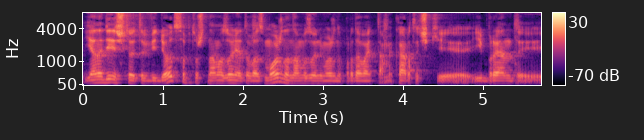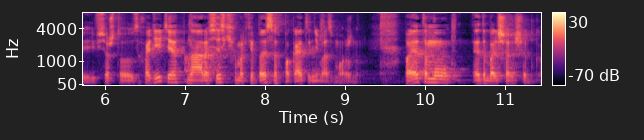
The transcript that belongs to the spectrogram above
Я надеюсь, что это введется, потому что на Амазоне это возможно. На Амазоне можно продавать там и карточки, и бренды, и все, что захотите. На российских маркетплейсах пока это невозможно. Поэтому это большая ошибка.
